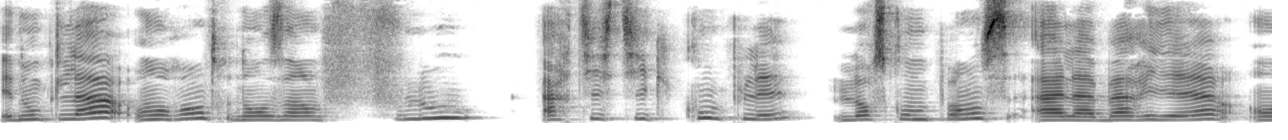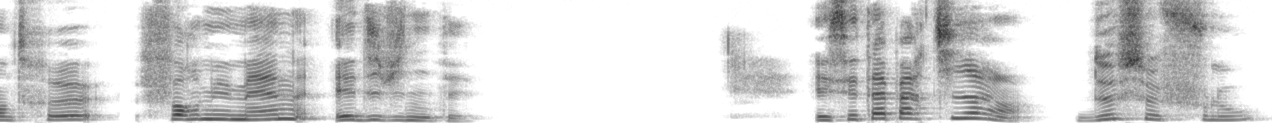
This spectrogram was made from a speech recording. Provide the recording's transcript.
Et donc là, on rentre dans un flou artistique complet lorsqu'on pense à la barrière entre forme humaine et divinité. Et c'est à partir de ce flou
